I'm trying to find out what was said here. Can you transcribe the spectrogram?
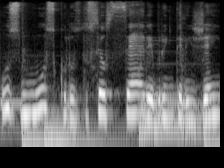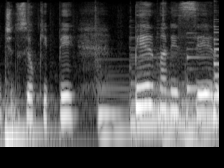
os músculos do seu cérebro inteligente, do seu QP, permaneceram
